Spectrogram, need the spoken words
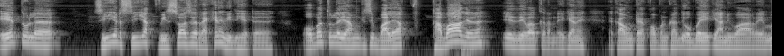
ඒ තුළ සීයට සීයක් විශ්වාසය රැකෙන විදිහට ඔබ තුළ යම් කිසි බලයක් තබාගෙන ඒ දේවල් කරන්න. එකන කවුන්ට කොපන් කරදි ඔබ ඒක අනිවාර්යම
